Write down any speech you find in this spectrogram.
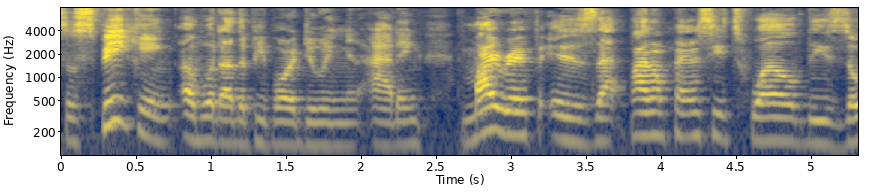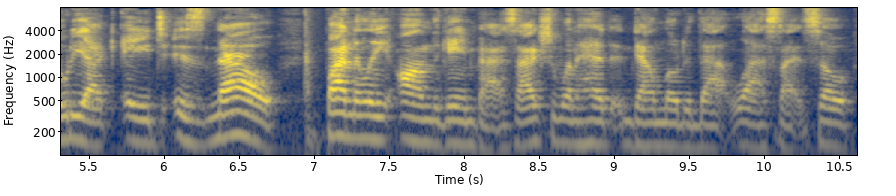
So speaking of what other people are doing and adding, my riff is that Final Fantasy XII, the Zodiac Age, is now finally on the Game Pass. I actually went ahead and downloaded that last night. So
